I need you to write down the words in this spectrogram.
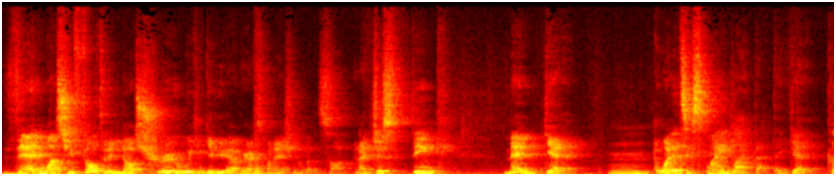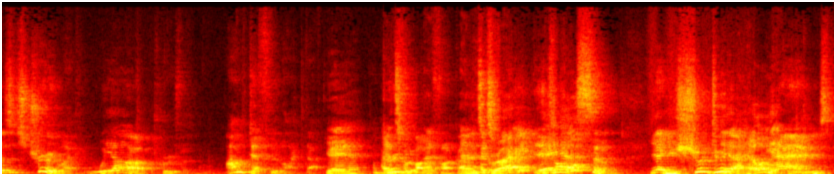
Then once you felt it and you know it's true, we can give you every explanation under the sun. And I just think men get it. Mm. And when it's explained like that, they get it. Because it's true. Like, we are proven. I'm definitely like that. Yeah, yeah. I'm And it's, motherfucker. and it's, great. Yeah, It's yeah. awesome. Yeah, you should do Yeah, that. hell yeah. And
